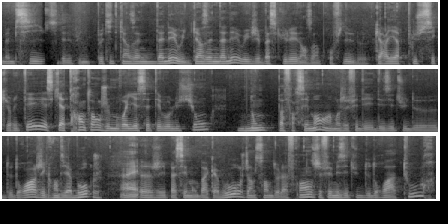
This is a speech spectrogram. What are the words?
même si c'était depuis une petite quinzaine d'années ou une quinzaine d'années, oui, que j'ai basculé dans un profil de carrière plus sécurité. Est-ce qu'il y a 30 ans, je me voyais cette évolution? Non, pas forcément. Hein. Moi, j'ai fait des, études de, droit. J'ai grandi à Bourges. Euh, j'ai passé mon bac à Bourges, dans le centre de la France. J'ai fait mes études de droit à Tours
